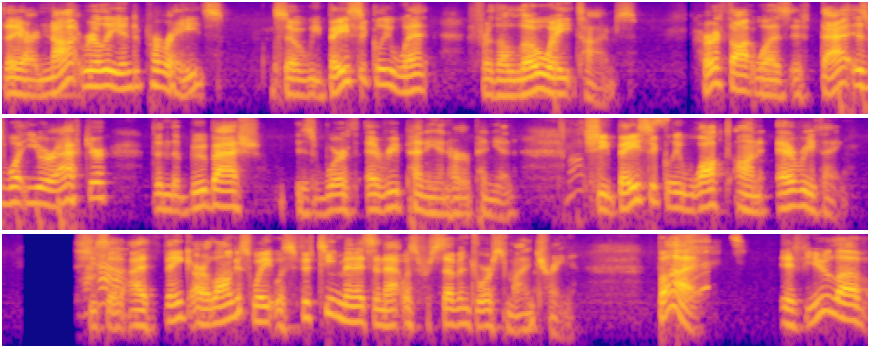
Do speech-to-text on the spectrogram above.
They are not really into parades. So we basically went for the low wait times her thought was if that is what you are after, then the Boo Bash is worth every penny in her opinion. She basically walked on everything. She wow. said, I think our longest wait was 15 minutes, and that was for Seven Dwarfs Mine Train. But what? if you love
